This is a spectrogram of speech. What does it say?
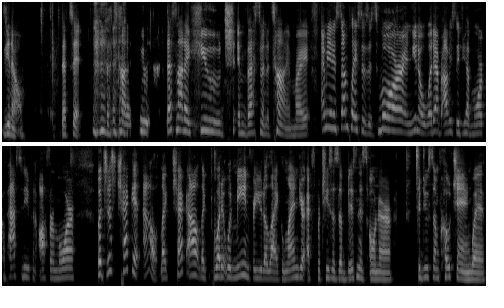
you know, that's it. that's not a huge, that's not a huge investment of time, right? I mean, in some places it's more and you know whatever. Obviously if you have more capacity, you can offer more. But just check it out. Like check out like what it would mean for you to like lend your expertise as a business owner to do some coaching with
